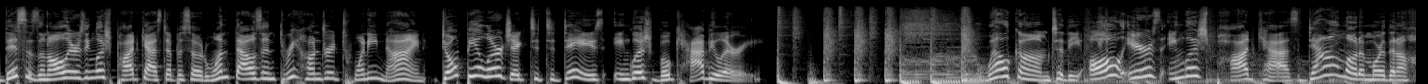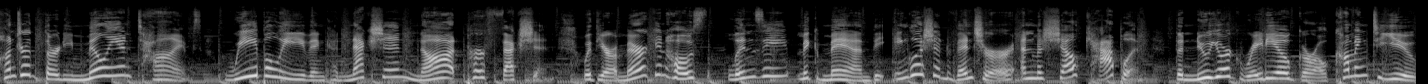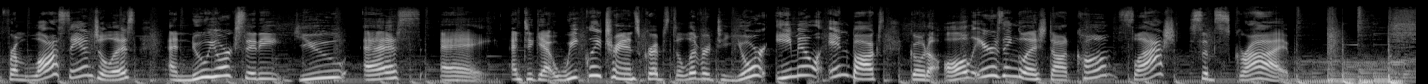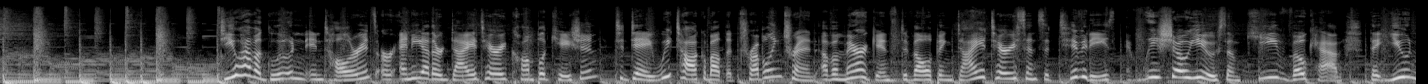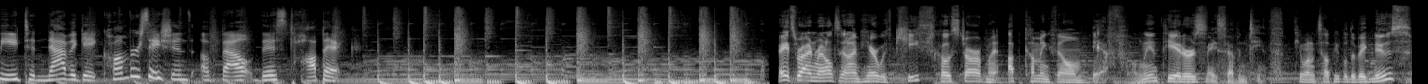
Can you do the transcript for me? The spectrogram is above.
This is an All Ears English podcast, episode 1329. Don't be allergic to today's English vocabulary. Welcome to the All Ears English podcast, downloaded more than 130 million times. We believe in connection, not perfection, with your American hosts, Lindsay McMahon, the English adventurer, and Michelle Kaplan the New York radio girl, coming to you from Los Angeles and New York City, USA. And to get weekly transcripts delivered to your email inbox, go to allearsenglish.com slash subscribe. Do you have a gluten intolerance or any other dietary complication? Today, we talk about the troubling trend of Americans developing dietary sensitivities, and we show you some key vocab that you need to navigate conversations about this topic. Hey, it's Ryan Reynolds, and I'm here with Keith, co star of my upcoming film, If, only in theaters, May 17th. Do you want to tell people the big news?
